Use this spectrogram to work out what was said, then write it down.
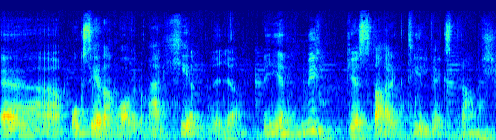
Eh, och sedan har vi de här helt nya. Vi är en mycket stark tillväxtbransch.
